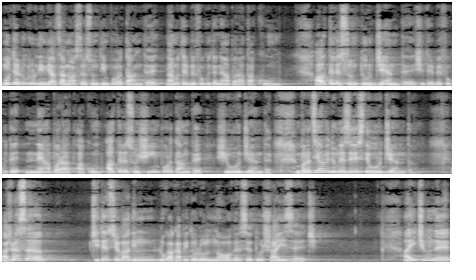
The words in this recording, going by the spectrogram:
Multe lucruri din viața noastră sunt importante, dar nu trebuie făcute neapărat acum. Altele sunt urgente și trebuie făcute neapărat acum. Altele sunt și importante și urgente. Împărăția lui Dumnezeu este urgentă. Aș vrea să Citesc ceva din Luca, capitolul 9, versetul 60. Aici unde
